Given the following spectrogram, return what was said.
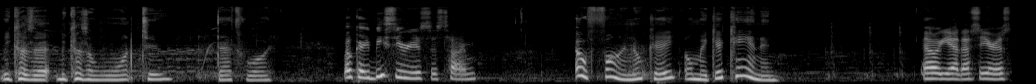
Because I because I want to. That's why. Okay, be serious this time. Oh, fine. Okay, I'll make a cannon. Oh yeah, that's serious.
